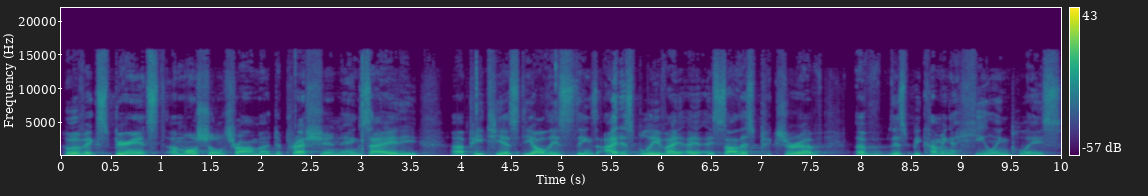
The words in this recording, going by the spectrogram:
who have experienced emotional trauma, depression, anxiety, uh, PTSD, all these things. I just believe I, I, I saw this picture of, of this becoming a healing place,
